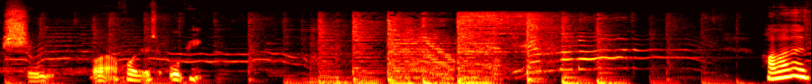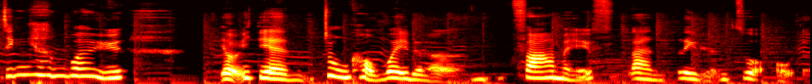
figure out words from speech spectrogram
食物呃或者是物品。好了，那今天关于有一点重口味的发霉、腐烂、令人作呕的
